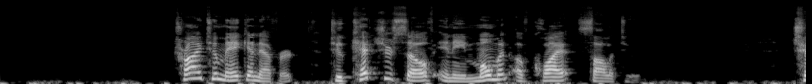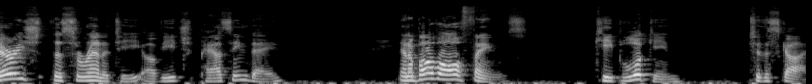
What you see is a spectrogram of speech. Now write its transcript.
try to make an effort to catch yourself in a moment of quiet solitude. Cherish the serenity of each passing day, and above all things, keep looking to the sky.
